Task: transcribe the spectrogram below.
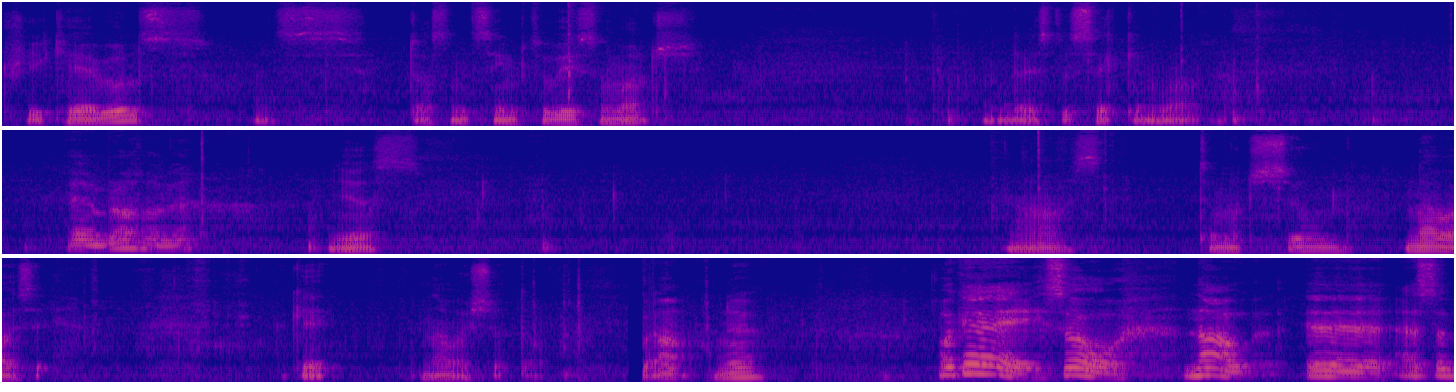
three cables. It doesn't seem to be so much. And there's the second one. är det bra? Yes. Oh, it's too much zoom. Now I see. Okay, now I shut down. Ja. Nu. Okay, so now uh, as a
